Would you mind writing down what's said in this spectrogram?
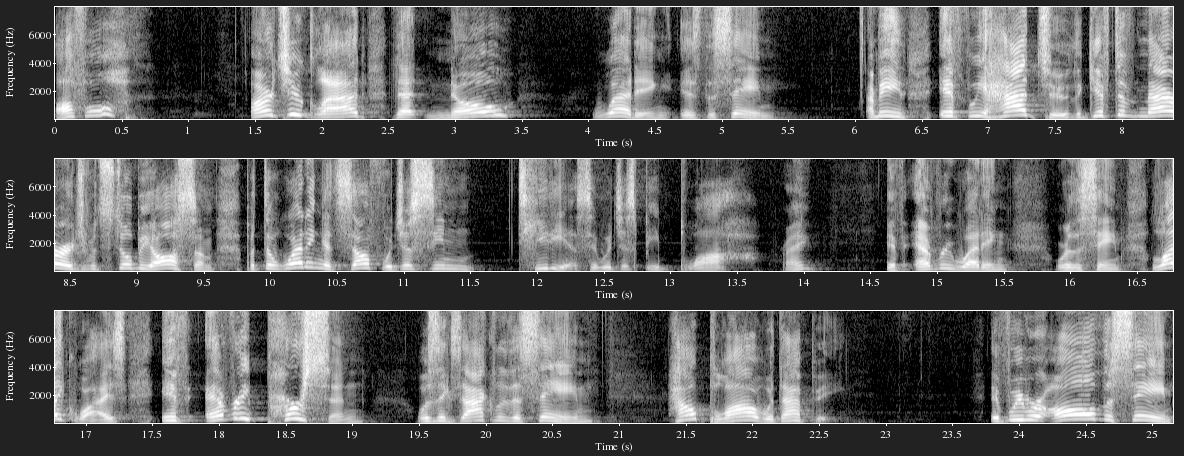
awful? Aren't you glad that no wedding is the same? I mean, if we had to, the gift of marriage would still be awesome, but the wedding itself would just seem tedious. It would just be blah, right? If every wedding were the same. Likewise, if every person was exactly the same, how blah would that be? If we were all the same,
